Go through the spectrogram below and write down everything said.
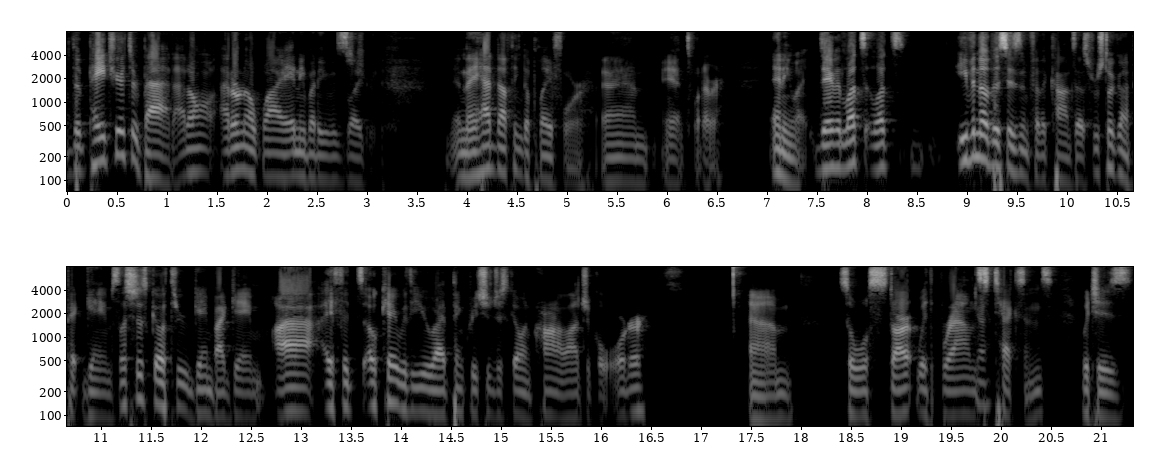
the Patriots are bad. I don't. I don't know why anybody was like, and they had nothing to play for, and yeah, it's whatever. Anyway, David, let's let's. Even though this isn't for the contest, we're still going to pick games. Let's just go through game by game. Uh, if it's okay with you, I think we should just go in chronological order. Um, so we'll start with Browns Texans, which is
